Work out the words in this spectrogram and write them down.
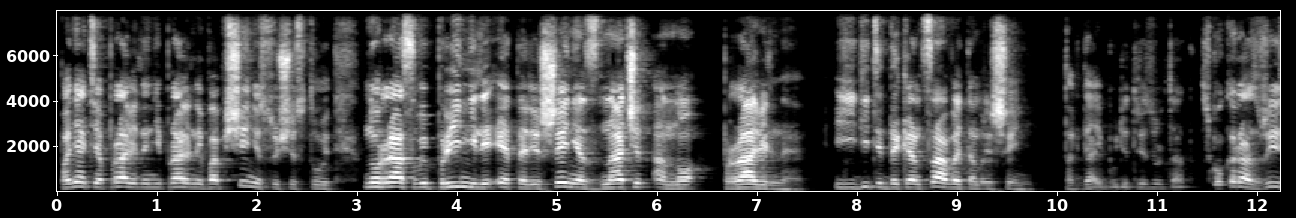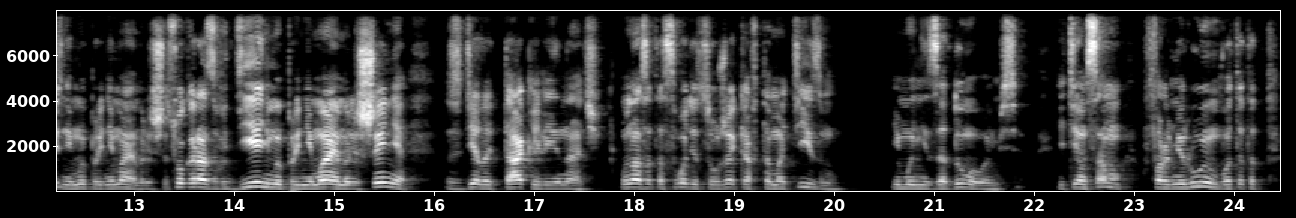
Понятие правильный, неправильный вообще не существует, но раз вы приняли это решение, значит оно правильное. И идите до конца в этом решении тогда и будет результат. Сколько раз в жизни мы принимаем решение, сколько раз в день мы принимаем решение сделать так или иначе. У нас это сводится уже к автоматизму, и мы не задумываемся. И тем самым формируем вот этот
